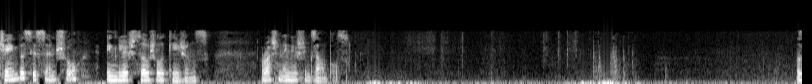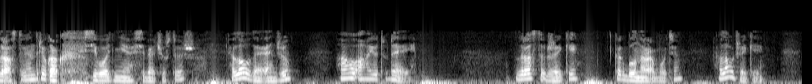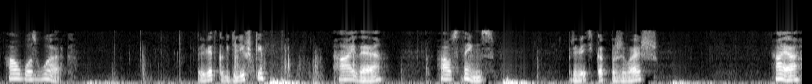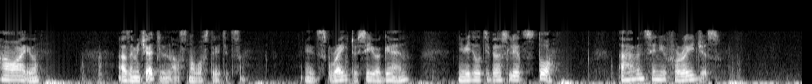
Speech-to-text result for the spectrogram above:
Chambers Essential English Social Occasions. Russian English Examples. Здравствуй, Эндрю. Как сегодня себя чувствуешь? Hello there, Andrew. How are you today? Здравствуй, Джеки. Как был на работе? Hello, Jackie. How was work? Привет, как делишки? Hi there. How's things? Привет, как поживаешь? Hiya, how are you? А замечательно снова встретиться. It's great to see you again. Не видел тебя с лет сто. I haven't seen you for ages.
